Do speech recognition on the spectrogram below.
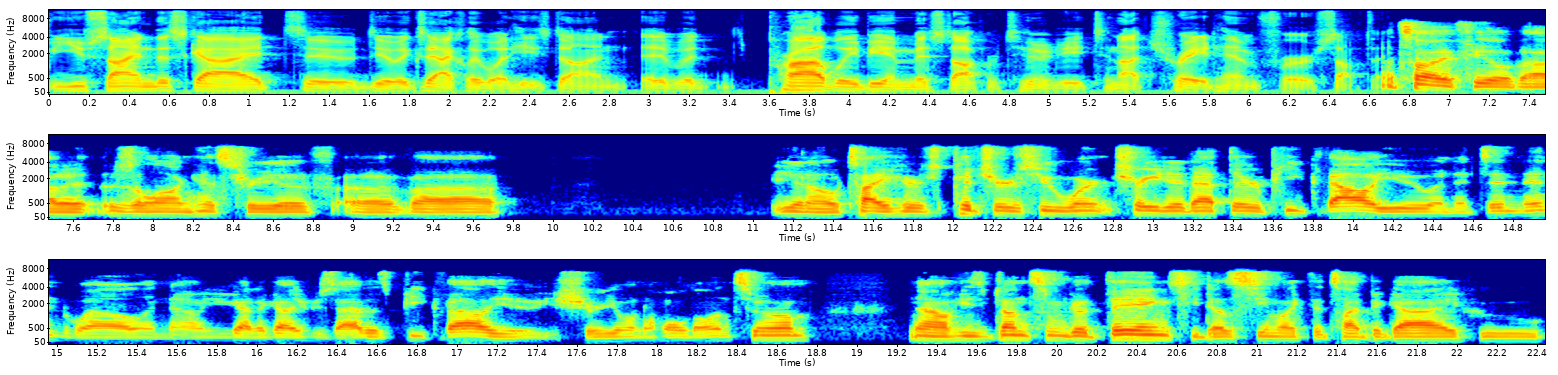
you signed this guy to do exactly what he's done. It would probably be a missed opportunity to not trade him for something. That's how I feel about it. There's a long history of of uh, you know Tigers pitchers who weren't traded at their peak value, and it didn't end well. And now you got a guy who's at his peak value. You sure you want to hold on to him? Now he's done some good things. He does seem like the type of guy who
